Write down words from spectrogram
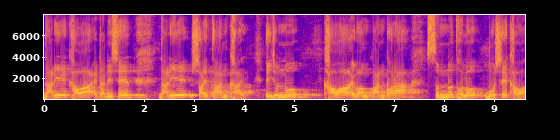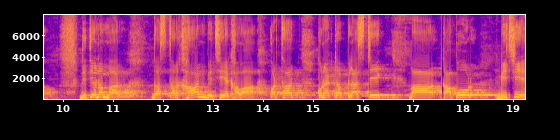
দাঁড়িয়ে খাওয়া এটা নিষেধ, দাঁড়িয়ে শয়তান খায়। এই জন্য খাওয়া এবং পান করা সুন্নত হলো বসে খাওয়া। দ্বিতীয় নাম্বার, দস্তরখান বেছিয়ে খাওয়া, অর্থাৎ কোনো একটা প্লাস্টিক বা কাপড় বিছিয়ে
